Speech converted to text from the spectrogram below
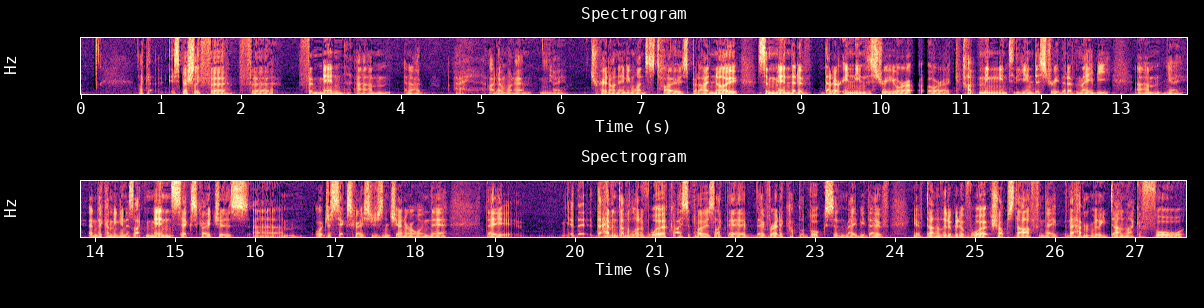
like especially for for for men, um, and I I, I don't want to you know tread on anyone's toes, but I know some men that have that are in the industry or or are coming into the industry that have maybe um, you know, and they're coming in as like men sex coaches um, or just sex coaches in general, and they're they they, they haven't done a lot of work, I suppose. Like they they've read a couple of books and maybe they've you know, done a little bit of workshop stuff, and they but they haven't really done like a full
